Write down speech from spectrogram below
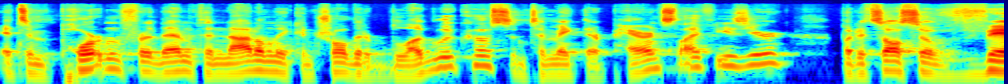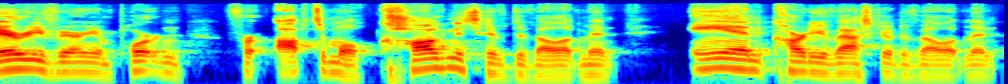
it's important for them to not only control their blood glucose and to make their parents life easier but it's also very very important for optimal cognitive development and cardiovascular development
